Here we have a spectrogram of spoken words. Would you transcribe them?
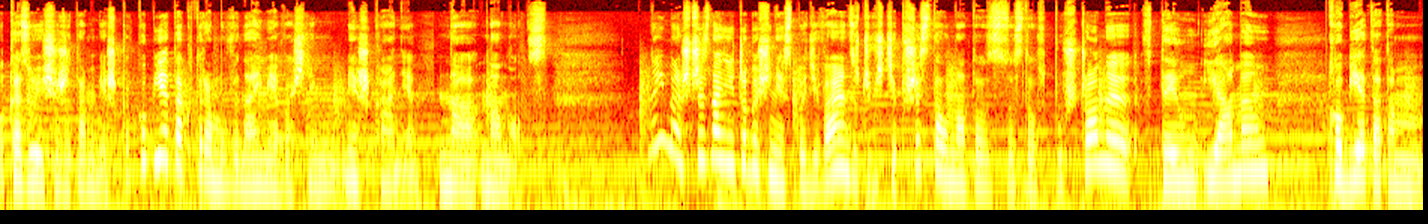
Okazuje się, że tam mieszka kobieta, która mu wynajmie właśnie mieszkanie na, na noc. No i mężczyzna niczego się nie spodziewając, oczywiście przystał na to, został spuszczony w tę jamę. Kobieta tam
